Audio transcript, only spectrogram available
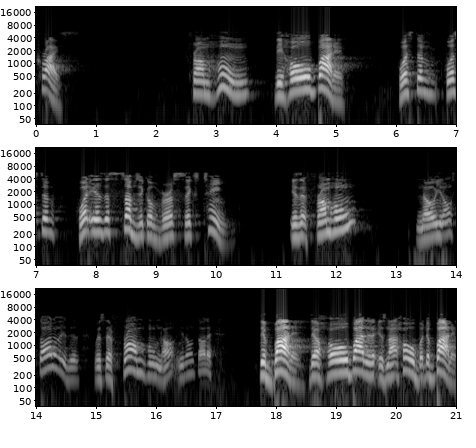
Christ. From whom the whole body. What's the, what's the, what is the subject of verse 16? Is it from whom? No, you don't start with it. When it says from whom, no, you don't start it. The body, the whole body is not whole, but the body,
